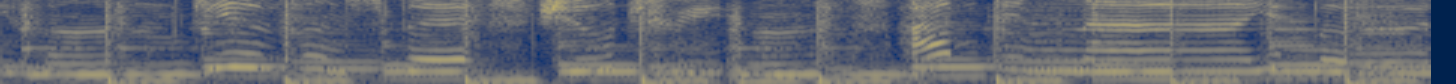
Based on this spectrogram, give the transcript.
even given special treatment. I deny it, but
